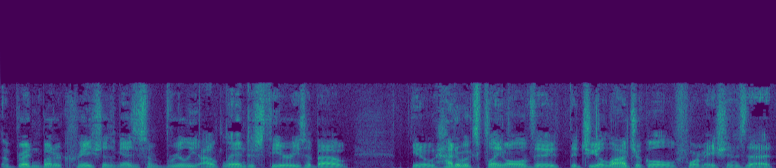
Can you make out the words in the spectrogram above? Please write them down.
a bread and butter creationism. He has some really outlandish theories about. You know how to explain all of the, the geological formations that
